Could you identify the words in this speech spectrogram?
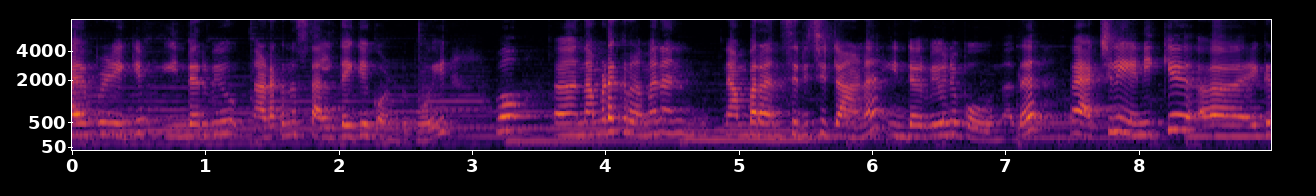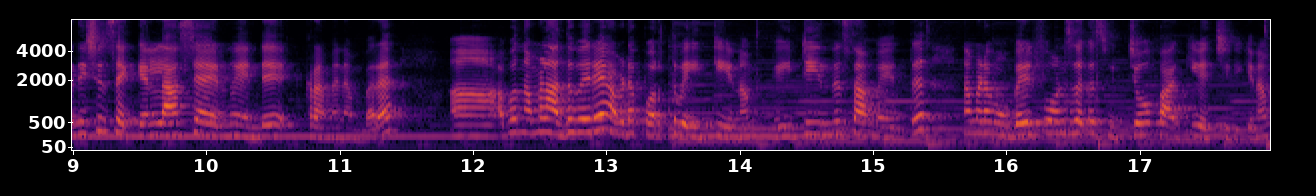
ആയപ്പോഴേക്കും ഇന്റർവ്യൂ നടക്കുന്ന സ്ഥലത്തേക്ക് കൊണ്ടുപോയി. അപ്പോൾ നമ്മുടെ ക്രമൻ നമ്പർ അനുസരിച്ചിട്ടാണ് ഇന്റർവ്യൂവിന് പോകുന്നത്. അപ്പോൾ ആക്ച്വലി എനിക്ക് ഏകദേശം സെക്കൻഡ് ലാസ്റ്റ് ആയിരുന്നു എന്റെ ക്രമ നമ്പർ അപ്പോൾ നമ്മൾ അതുവരെ അവിടെ പുറത്ത് വെയിറ്റ് ചെയ്യണം. വെയിറ്റ് ചെയ്യുന്ന സമയത്ത് നമ്മുടെ മൊബൈൽ ഫോൺസ് ഒക്കെ സ്വിച്ച് ഓഫ് ആക്കി വെച്ചിരിക്കണം.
